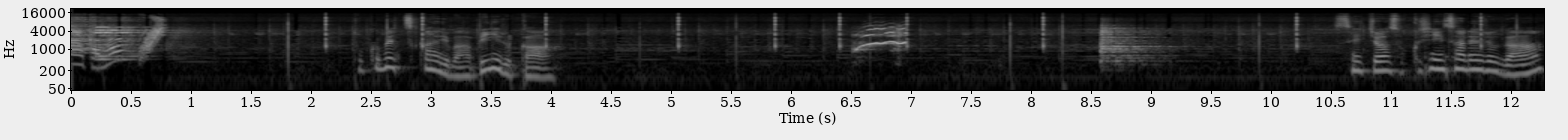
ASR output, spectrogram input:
まあまあかな。特別会はビールか。成長は促進されるが、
